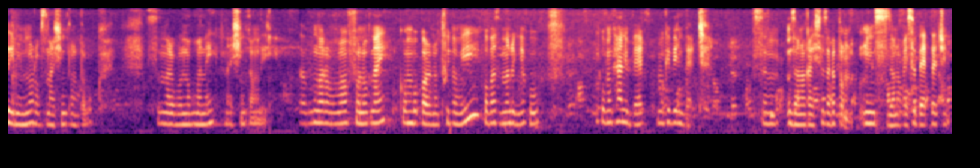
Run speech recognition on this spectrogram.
tini nor na shin tang tabuk sanar bonok manai na shin tang di tabu ngar ma fonok nai kombo kar na thui tong i ko ba sanar nya ko ko ma khani bet ma ke bin bet sang jana kai sa sa tong means jana kai sa bet ta chin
